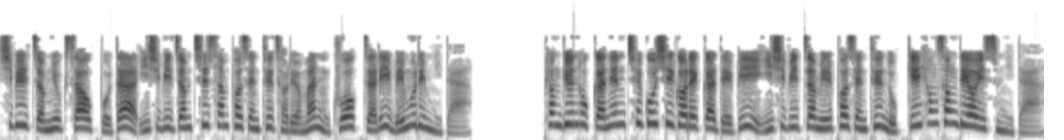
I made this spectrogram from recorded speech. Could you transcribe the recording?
11.64억보다 22.73% 저렴한 9억짜리 매물입니다. 평균 호가는 최고 실거래가 대비 22.1% 높게 형성되어 있습니다.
